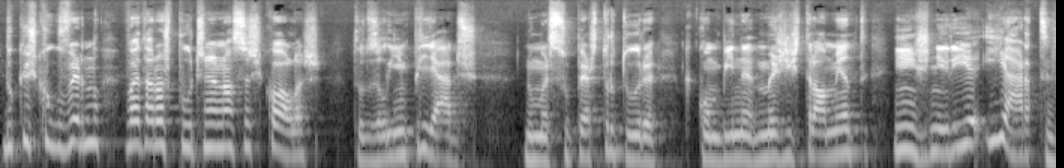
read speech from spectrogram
do que os que o governo vai dar aos putos nas nossas escolas. Todos ali empilhados numa superestrutura que combina magistralmente engenharia e arte.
